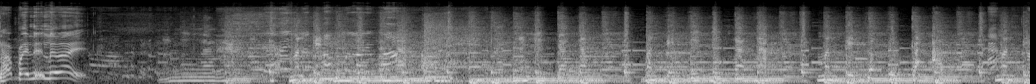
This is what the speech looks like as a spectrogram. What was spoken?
นับไปเรื่อยมันเป็นเรื่องงังงังมันเป็นเรื่องงังงังมันเป็นกะอึกกะอักมันเป็น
